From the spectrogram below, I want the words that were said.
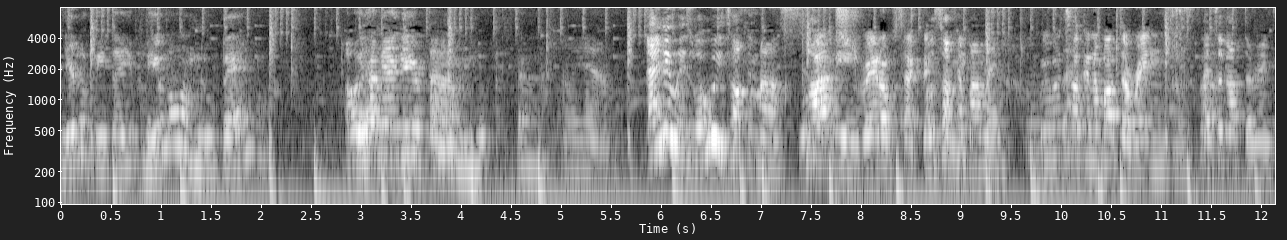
you're Lupita. You play. You know I'm Lupe. oh But yeah, I'm man, you're Lupita. from. Lupita. Oh yeah. Anyways, what were we talking about? We Sorry. straight off tech. I was talking about my. We were talking about the rings and I took off the ring.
